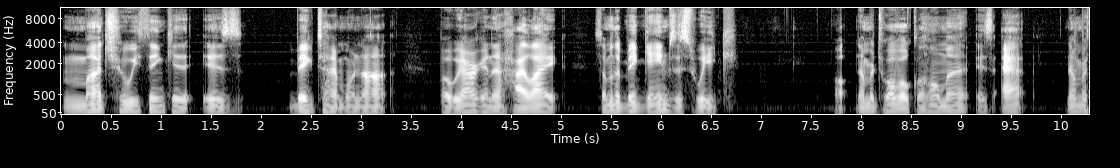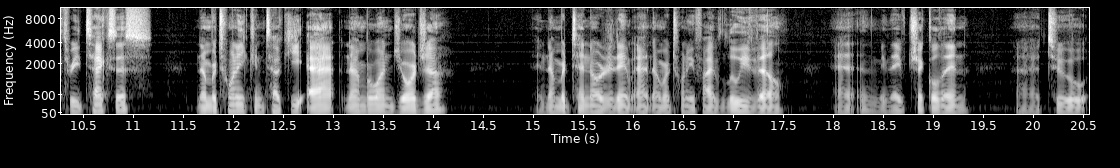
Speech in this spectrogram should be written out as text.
much who we think it is big time or not, but we are going to highlight some of the big games this week. Oh, number 12, Oklahoma is at number 3, Texas. Number 20, Kentucky at number 1, Georgia. And number 10, Notre Dame at number 25, Louisville. And I mean, they've trickled in uh, to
